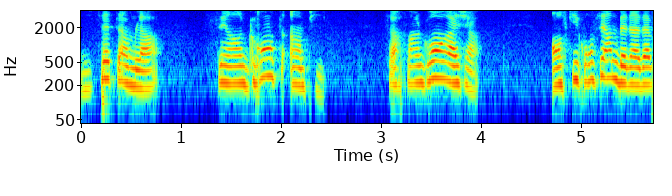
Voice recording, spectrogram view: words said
dit cet homme-là, c'est un grand impie. C'est un grand rachat. En ce qui concerne Ben Adam,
